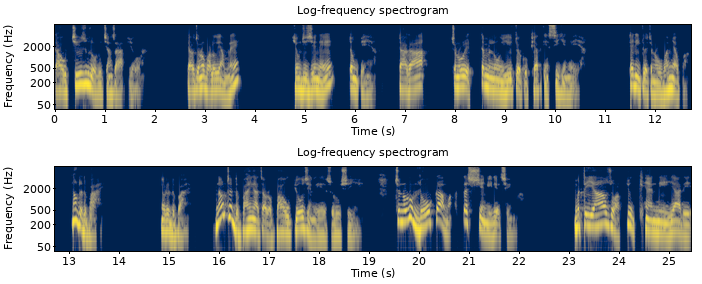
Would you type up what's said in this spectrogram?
ဒါကိုကျေးဇူးတော်လို့ကျမ်းစာကပြောတာဒါကိုကျွန်တော်တို့ဘာလို့ရမလဲယုံကြည်ခြင်းနဲ့တုံ့ပြန်ရမယ်ဒါကကျွန်တော်တို့ရဲ့တက်မလွန်ရေးအတွက်ကိုဘုရားသခင်စီရင်နေရအဲ့ဒီအတွက်ကျွန်တော်တို့ဝမ်းမြောက်ပါနောက်တစ်ပိုင်းနောက်တစ်ပိုင်းနောက်တစ်တစ်ပိုင်းကကြတော့ဘာကိုပြောခြင်းလဲဆိုလို့ရှိရင်ကျွန်တော်တို့လောကမှာအသက်ရှင်နေတဲ့အချိန်မှာမတရားစွာပြုခံနေရတဲ့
